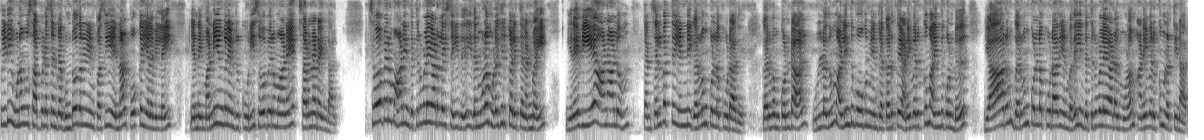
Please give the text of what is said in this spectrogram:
பிடி உணவு சாப்பிட சென்ற குண்டோதரனின் பசியை என்னால் போக்க இயலவில்லை. என்னை மன்னியுங்கள் என்று கூறி சிவபெருமானே சரணடைந்தாள். சிவபெருமான் இந்த திருவிளையாடலை செய்து இதன் மூலம் உலகிற்கு அளித்த நன்மை இறைவியே ஆனாலும் தன் செல்வத்தை எண்ணி கர்வம் கொள்ளக்கூடாது. கர்வம் கொண்டால் உள்ளதும் அழிந்து போகும் என்ற கருத்தை அனைவருக்கும் அறிந்து கொண்டு யாரும் கர்வம் கொள்ளக்கூடாது என்பதை இந்த திருவிளையாடல் மூலம் அனைவருக்கும் உணர்த்தினார்.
